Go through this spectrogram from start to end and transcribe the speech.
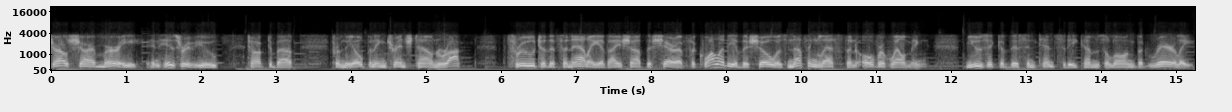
Charles Shaar Murray, in his review, talked about from the opening Trenchtown Rock through to the finale of I Shot the Sheriff, the quality of the show was nothing less than overwhelming. Music of this intensity comes along but rarely.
